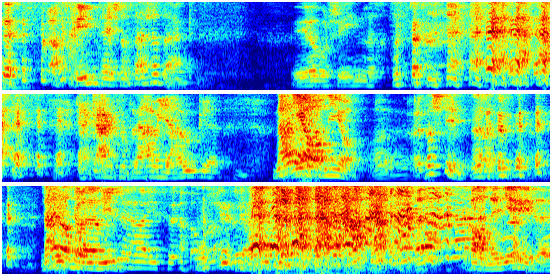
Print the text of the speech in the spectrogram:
als Kind hast du das auch schon gedacht. Ja, wahrscheinlich. Ich habe gerne so blaue Augen. Nein, Ja, aber, ja. Äh, das stimmt. Ja. Nein, aber ähm, Hill heißen. Oh, nein. Kann nicht jeder.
